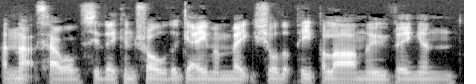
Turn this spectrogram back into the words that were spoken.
And that's how obviously they control the game and make sure that people are moving and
